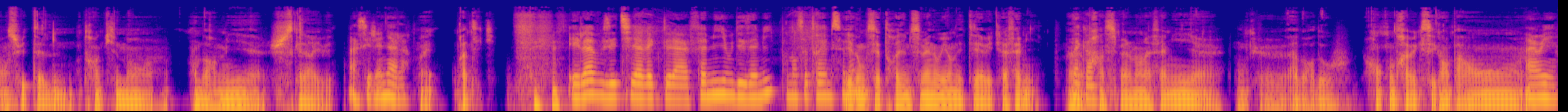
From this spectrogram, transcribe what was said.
ensuite elle tranquillement endormie jusqu'à l'arrivée. Ah c'est génial. Ouais, pratique. et là vous étiez avec de la famille ou des amis pendant cette troisième semaine? Et donc cette troisième semaine oui on était avec la famille. principalement la famille donc à Bordeaux rencontre avec ses grands-parents. Ah oui.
